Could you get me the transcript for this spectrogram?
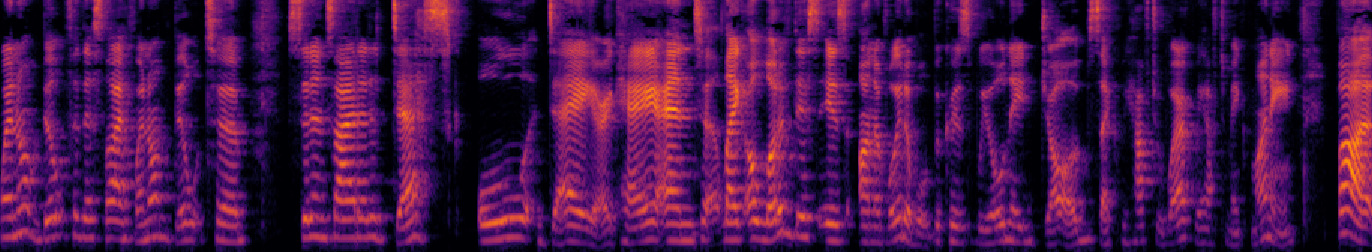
We're not built for this life. We're not built to sit inside at a desk all day, okay? And like a lot of this is unavoidable because we all need jobs, like we have to work, we have to make money. But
